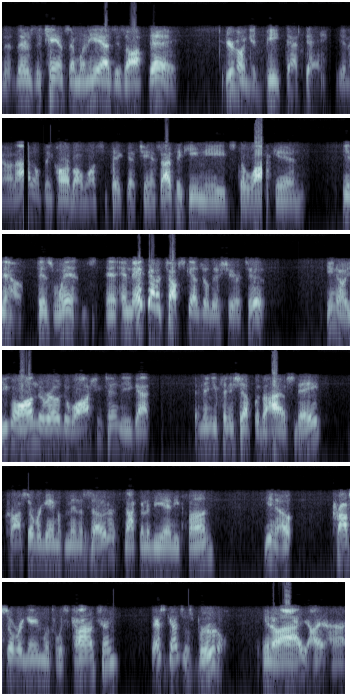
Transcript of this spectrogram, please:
th- there's a chance that when he has his off day, you're going to get beat that day. You know, and I don't think Harbaugh wants to take that chance. I think he needs to lock in, you know, his wins, and, and they've got a tough schedule this year too. You know, you go on the road to Washington, you got, and then you finish up with Ohio State crossover game with Minnesota. It's not going to be any fun you know, crossover game with Wisconsin. Their schedule's brutal. You know, I, I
